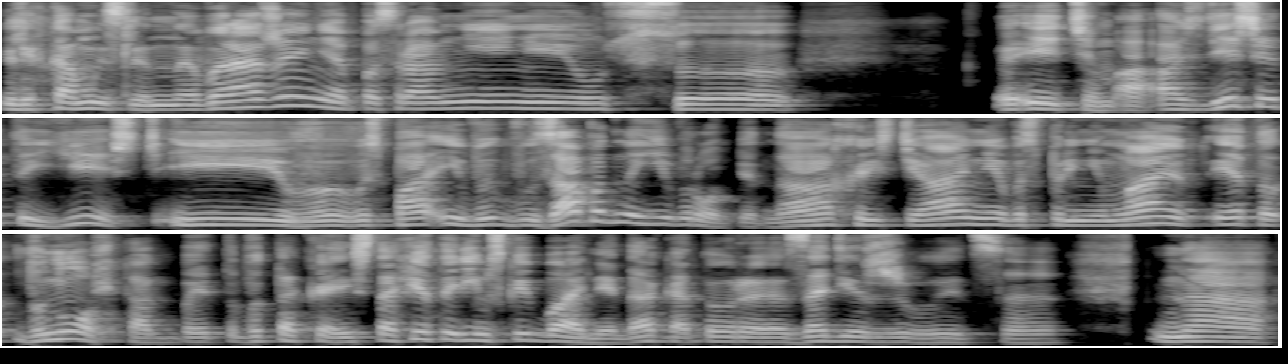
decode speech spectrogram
легкомысленное выражение по сравнению с этим, а, а здесь это есть. И в, в, Испа... и в, в Западной Европе да, христиане воспринимают это вновь, как бы, это вот такая эстафета римской бани, да, которая задерживается на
